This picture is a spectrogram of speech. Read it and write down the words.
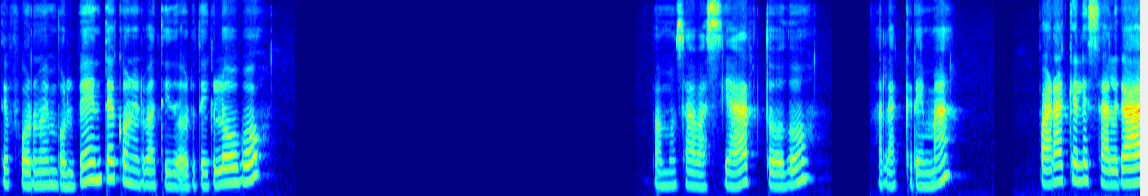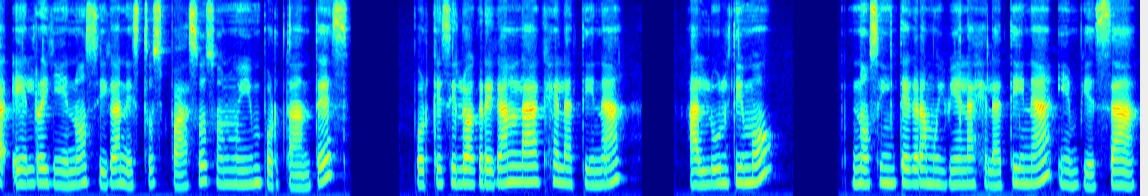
de forma envolvente con el batidor de globo. Vamos a vaciar todo a la crema. Para que le salga el relleno sigan estos pasos, son muy importantes porque si lo agregan la gelatina al último no se integra muy bien la gelatina y empieza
